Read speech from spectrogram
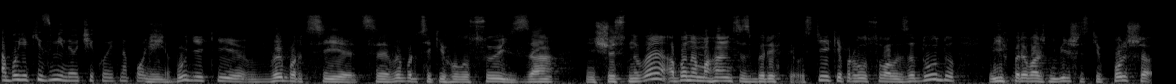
або які зміни очікують на Польщу? Будь-які виборці це виборці, які голосують за щось нове або намагаються зберегти. Ось ті, які проголосували за Дуду, в їх переважній більшості Польща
